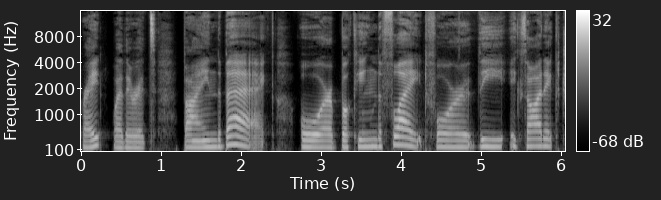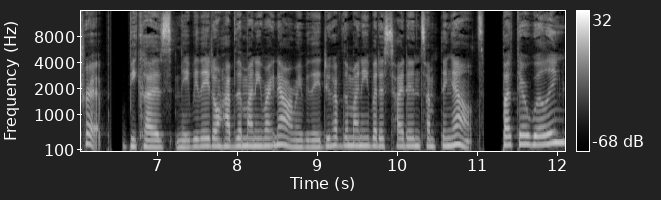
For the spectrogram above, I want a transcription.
right? Whether it's buying the bag or booking the flight for the exotic trip because maybe they don't have the money right now, or maybe they do have the money, but it's tied in something else. But they're willing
